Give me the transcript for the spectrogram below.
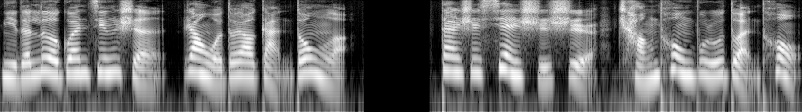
你的乐观精神让我都要感动了。但是现实是，长痛不如短痛，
